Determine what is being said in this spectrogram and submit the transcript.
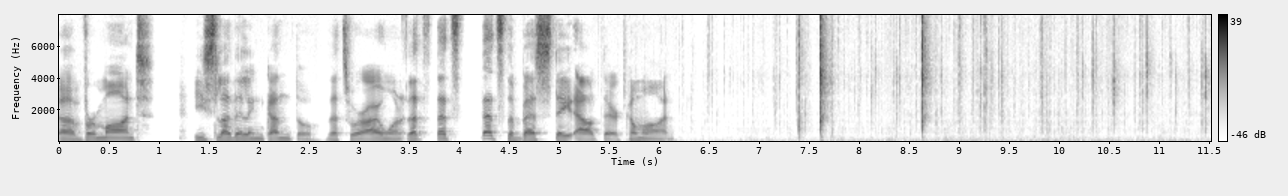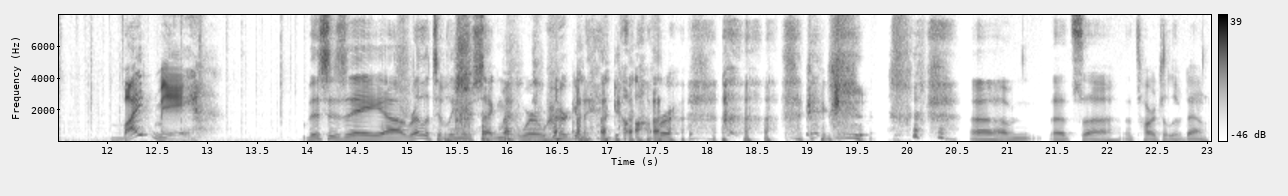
uh, Vermont, Isla del Encanto. That's where I want. That's that's that's the best state out there. Come on. Bite me. This is a uh, relatively new segment where we're going to offer. um, that's uh, that's hard to live down.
